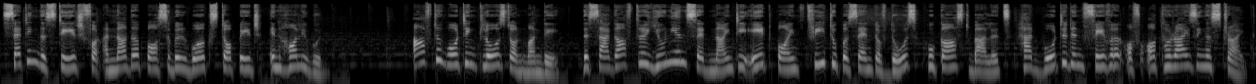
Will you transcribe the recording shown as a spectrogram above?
setting the stage for another possible work stoppage in Hollywood. After voting closed on Monday, the SAG-AFTRA union said 98.32% of those who cast ballots had voted in favor of authorizing a strike.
